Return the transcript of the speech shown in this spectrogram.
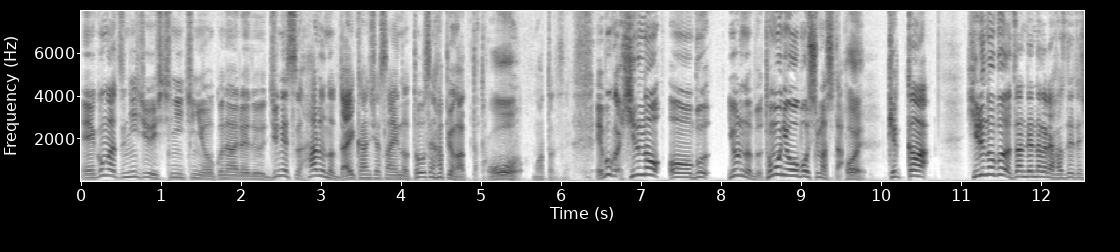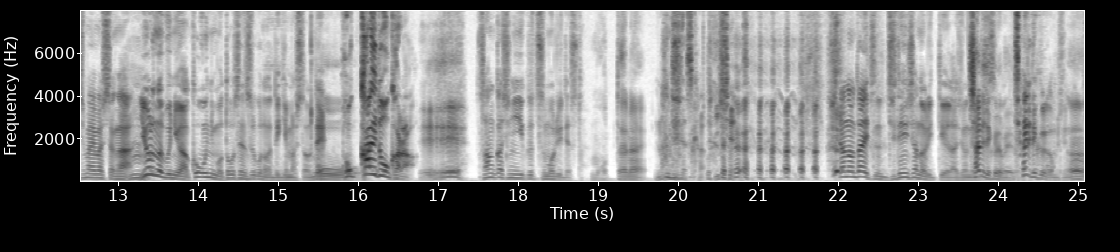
えー、5月27日に行われるジュネス春の大感謝祭の当選発表があったと。おおもあったんですね、えー僕は昼のお部夜の部ともに応募しました。はい。結果は昼の部は残念ながら外れてしまいましたが、うん。夜の部には幸運にも当選することができましたので北海道からえ参加しに行くつもりですと。もったいない。なんでですか？いいじゃないですか北の大地の自転車乗りっていうラジオネームチャリで来ればいいのチャリで来るかもしれない、うん。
